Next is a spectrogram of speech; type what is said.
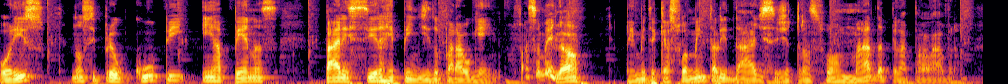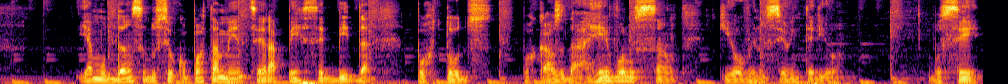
Por isso, não se preocupe em apenas parecer arrependido para alguém. Faça melhor. Permita que a sua mentalidade seja transformada pela palavra. E a mudança do seu comportamento será percebida por todos por causa da revolução que houve no seu interior. Você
